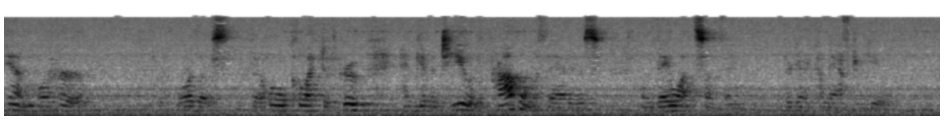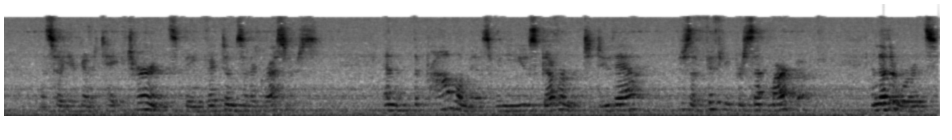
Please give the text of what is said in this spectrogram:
him or her or the, the whole collective group and given to you. And the problem with that is when they want something, they're going to come after you. And so you're going to take turns being victims and aggressors. And the problem is when you use government to do that, there's a 50% markup. In other words,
